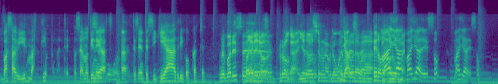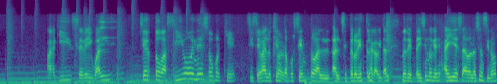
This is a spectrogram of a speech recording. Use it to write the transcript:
vas a vivir más tiempo, ¿cachai? O sea, no tiene pues, antecedentes psiquiátricos, ¿cachai? Me parece. pero, Roca, yo te voy a hacer una pregunta Pero más, allá, más allá de eso, más allá de eso, aquí se ve igual cierto vacío en eso, porque si se va el 80% al, al, sector oriente de la capital, no te está diciendo que hay esa evaluación, sino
